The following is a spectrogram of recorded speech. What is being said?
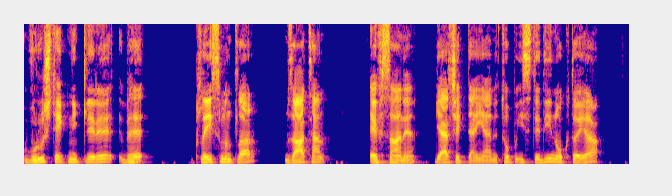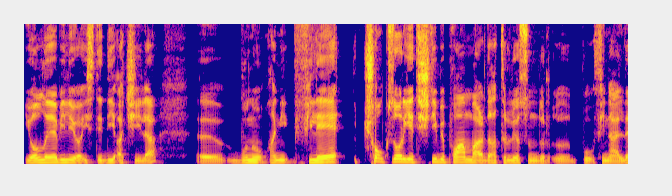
vuruş teknikleri ve placement'lar zaten efsane. Gerçekten yani topu istediği noktaya yollayabiliyor istediği açıyla. Ee, bunu hani fileye çok zor yetiştiği bir puan vardı hatırlıyorsundur e, bu finalde.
